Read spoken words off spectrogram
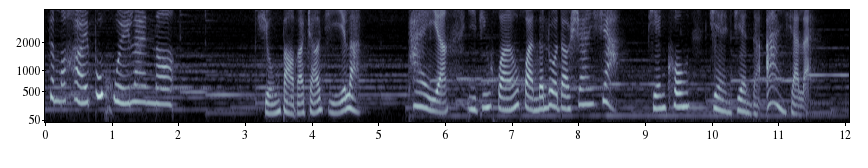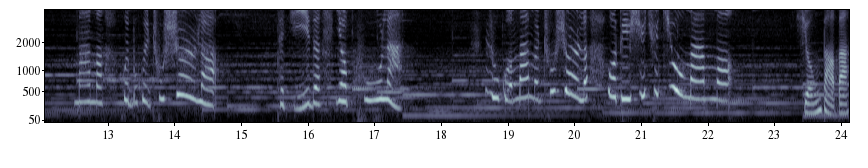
怎么还不回来呢？熊宝宝着急了。太阳已经缓缓地落到山下，天空渐渐地暗下来。妈妈会不会出事儿了？他急得要哭了。如果妈妈出事儿了，我必须去救妈妈。熊宝宝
